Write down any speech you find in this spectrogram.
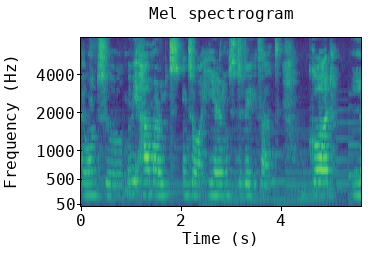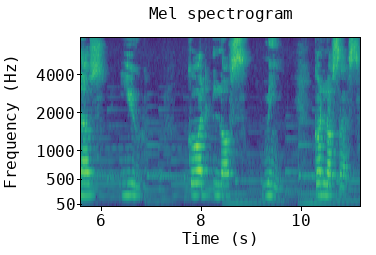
I want to maybe hammer it into our hearings today that God loves you. God loves me. God loves us.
